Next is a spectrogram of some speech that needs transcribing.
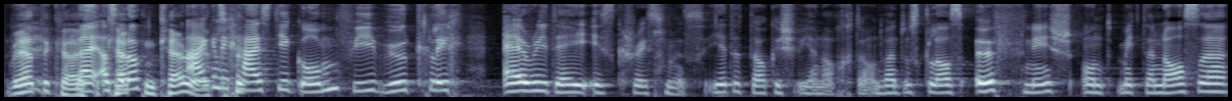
wie hat der geheißen? Nein, also Captain Carrot. eigentlich heisst die Gomfi wirklich «Every day is Christmas». Jeden Tag ist Weihnachten. Und wenn du das Glas öffnest und mit der Nase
